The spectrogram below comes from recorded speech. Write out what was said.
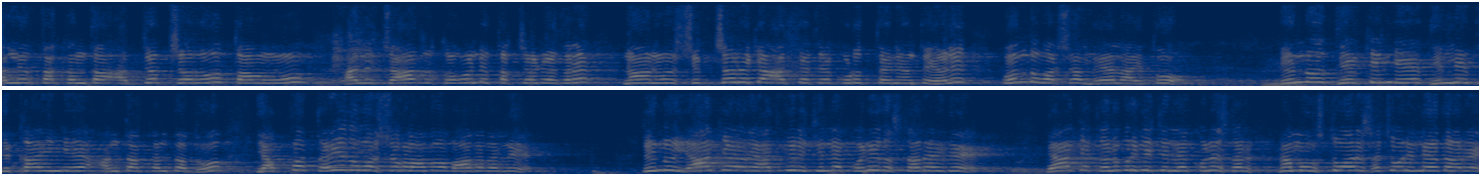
ಅಲ್ಲಿರ್ತಕ್ಕಂಥ ಅಧ್ಯಕ್ಷರು ತಾವು ಅಲ್ಲಿ ಚಾರ್ಜ್ ತಗೊಂಡಿದ ತಕ್ಷಣ ಹೇಳಿದರೆ ನಾನು ಶಿಕ್ಷಣಕ್ಕೆ ಆದ್ಯತೆ ಕೊಡುತ್ತೇನೆ ಅಂತ ಹೇಳಿ ಒಂದು ವರ್ಷ ಮೇಲಾಯಿತು. ಇನ್ನು ದಿಕ್ಕಿಂಗೆ ದಿಲ್ಲಿ ದಿಕ್ಕಾಯಿಂಗೆ ಅಂತಕ್ಕಂಥದ್ದು ಎಪ್ಪತ್ತೈದು ವರ್ಷಗಳಾದ ಭಾಗದಲ್ಲಿ. ಇನ್ನು ಯಾಕೆ ಯಾದಗಿರಿ ಜಿಲ್ಲೆ ಕೊನೆಯ ಸ್ಥಾನ ಇದೆ? ಯಾಕೆ ಕಲಬುರಗಿ ಜಿಲ್ಲೆ ಕೊನೆ ಸ್ಥಾನ ನಮ್ಮ ಉಸ್ತುವಾರಿ ಸಚಿವರು ಇಲ್ಲೇ ಇದ್ದಾರೆ.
